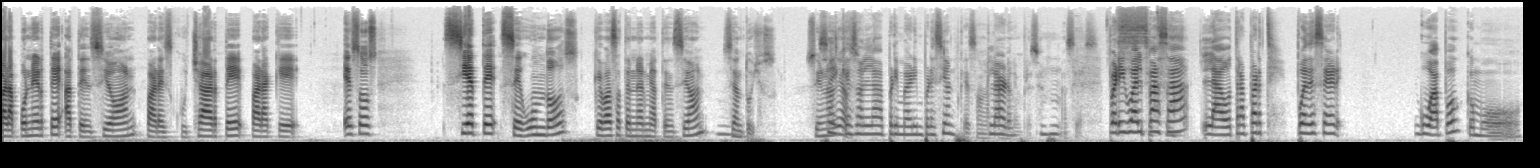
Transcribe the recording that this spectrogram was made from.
para ponerte atención, para escucharte, para que esos siete segundos que vas a tener mi atención sean tuyos. Sí, que son la primera impresión. Que son la claro. primera impresión. Así es. Pero igual Sí, pasa la otra parte. Puede ser guapo como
